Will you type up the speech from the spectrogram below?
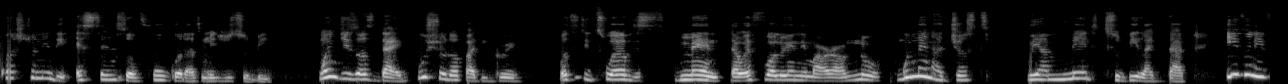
questioning the essence of who God has made you to be. When Jesus died, who showed up at the grave? Was it the 12 men that were following him around? No. Women are just, we are made to be like that. Even if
